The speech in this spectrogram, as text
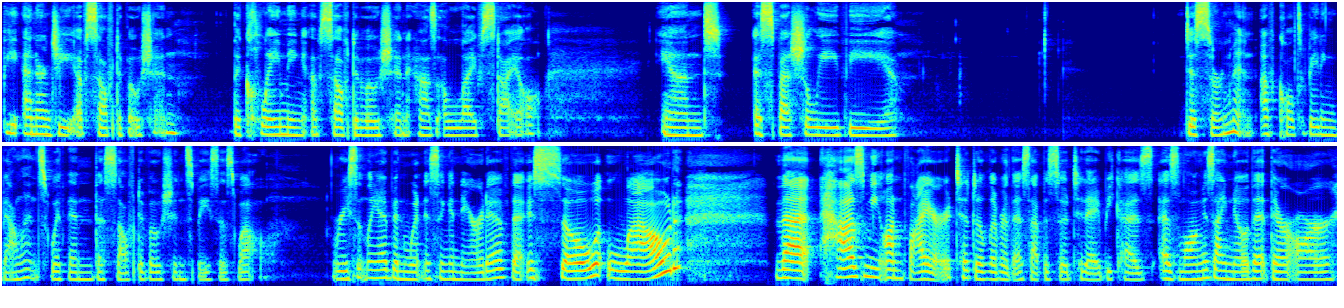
The energy of self devotion, the claiming of self devotion as a lifestyle, and especially the discernment of cultivating balance within the self devotion space as well recently I've been witnessing a narrative that is so loud that has me on fire to deliver this episode today because as long as I know that there are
